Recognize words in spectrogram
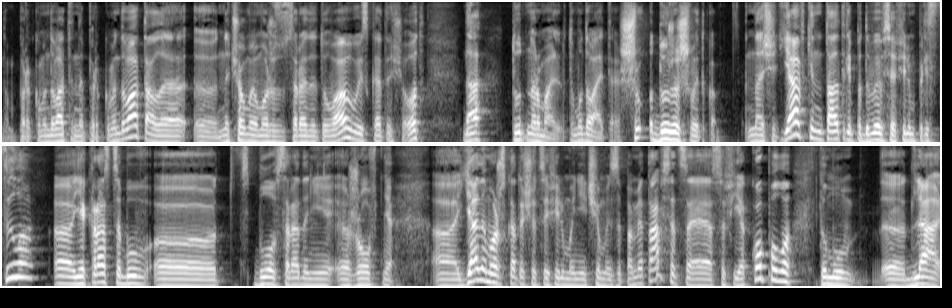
там, порекомендувати, не порекомендувати, але е, на чому я можу зосередити увагу і сказати, що от, да, тут нормально. Тому давайте ш- дуже швидко. Значить, я в кінотеатрі подивився фільм Прісцила. Е, якраз це був е, було всередині е, жовтня. Я не можу сказати, що цей фільм мені чимось запам'ятався. Це Софія Кополо. Тому для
